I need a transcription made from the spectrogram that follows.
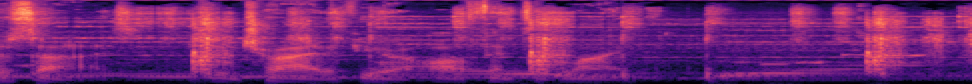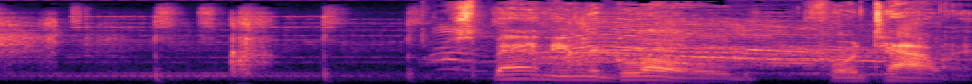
Exercise. You should try it if you're an offensive lineman. Spanning the globe for talent.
